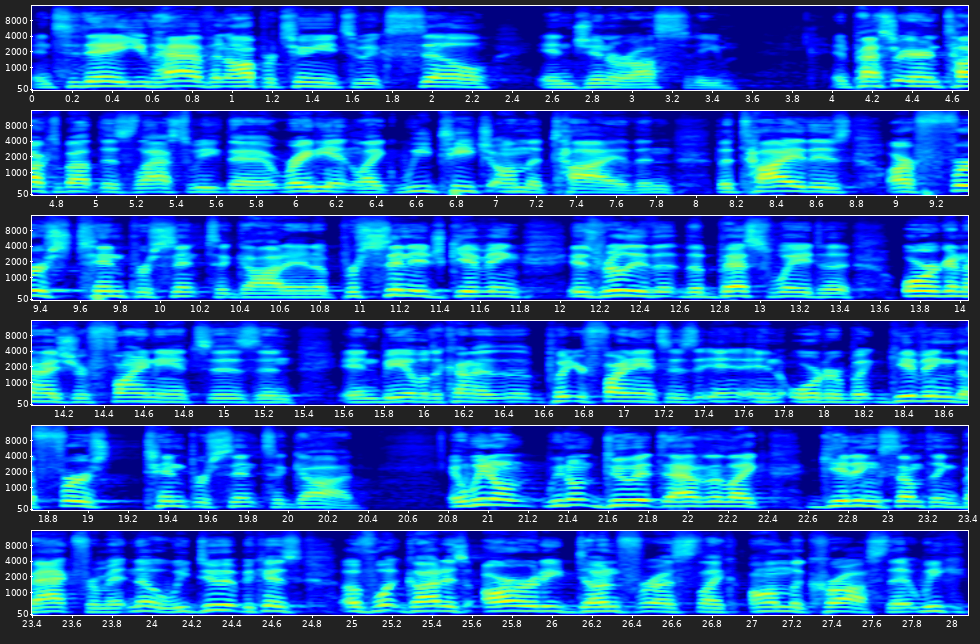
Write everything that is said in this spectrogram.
And today you have an opportunity to excel in generosity. And Pastor Aaron talked about this last week that Radiant, like we teach on the tithe, and the tithe is our first 10% to God. And a percentage giving is really the, the best way to organize your finances and, and be able to kind of put your finances in, in order, but giving the first 10% to God. And we don't we don't do it out of like getting something back from it. No, we do it because of what God has already done for us like on the cross. That we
